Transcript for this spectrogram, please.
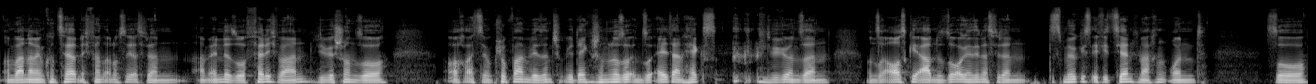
und waren da beim Konzert und ich fand es auch noch so, als wir dann am Ende so fertig waren, wie wir schon so, auch als wir im Club waren, wir sind, wir denken schon nur so in so Elternhacks, wie wir unseren, unsere Ausgehabende so organisieren, dass wir dann das möglichst effizient machen und so,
